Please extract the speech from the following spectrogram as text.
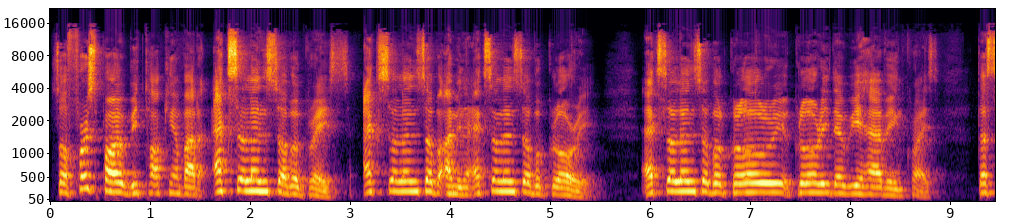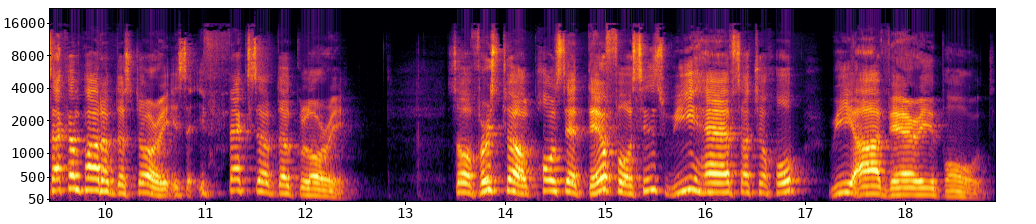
So first part we're talking about excellence of a grace, excellence of I mean excellence of glory, excellence of a glory glory that we have in Christ. The second part of the story is the effects of the glory. So verse 12 Paul said, "Therefore since we have such a hope, we are very bold."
